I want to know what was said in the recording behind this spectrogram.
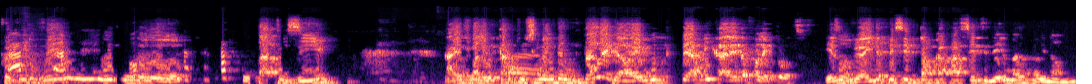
foi quando veio o, o, o, tatuzinho. Aí eu falei, o tatuzinho ainda não tá legal. Aí eu botei a picareta e falei, pronto, resolveu. Ainda pensei em botar um capacete dele, mas eu falei, não,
